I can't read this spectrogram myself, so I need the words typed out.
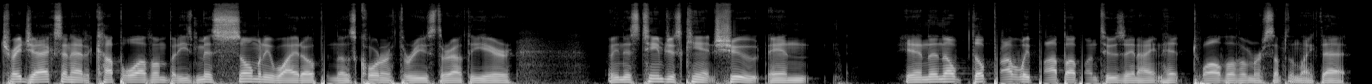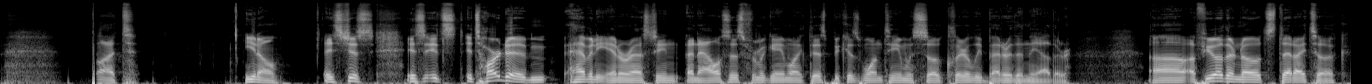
Tre Jackson had a couple of them, but he's missed so many wide open those corner threes throughout the year. I mean, this team just can't shoot, and and then they'll they'll probably pop up on Tuesday night and hit 12 of them or something like that. But you know, it's just it's it's it's hard to have any interesting analysis from a game like this because one team was so clearly better than the other. Uh, a few other notes that I took.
